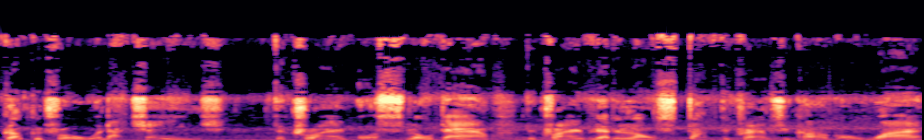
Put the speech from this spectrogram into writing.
Gun control will not change the crime or slow down the crime, let alone stop the crime in Chicago. Why?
